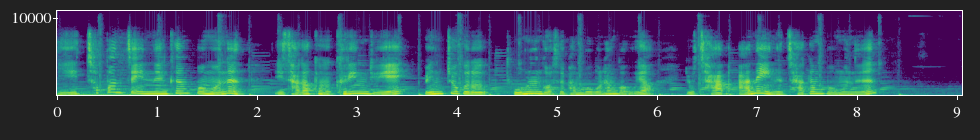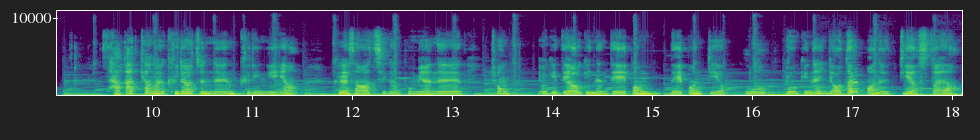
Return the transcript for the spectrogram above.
이 첫 번째 있는 큰 포문은 이 사각형을 그린 뒤에 왼쪽으로 도는 것을 반복을 한 거고요. 요작 안에 있는 작은 포문은 사각형을 그려주는 그림이에요. 그래서 지금 보면은 총 여기 네- 여기는 네번네번 띄었고 여기는 여덟 번을 띄었어요.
